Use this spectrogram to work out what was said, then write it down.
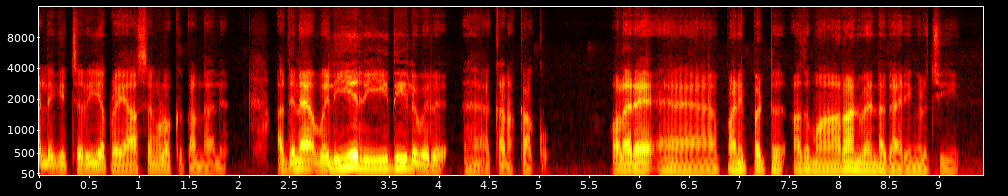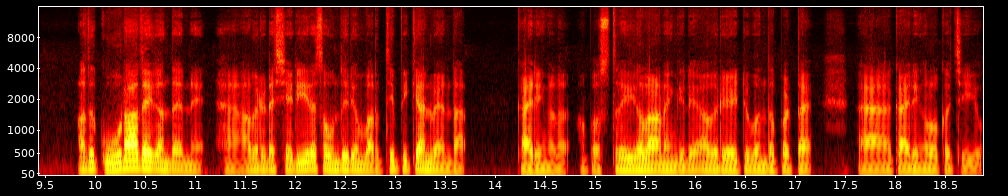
അല്ലെങ്കിൽ ചെറിയ പ്രയാസങ്ങളൊക്കെ കണ്ടാൽ അതിനെ വലിയ രീതിയിൽ ഇവർ കണക്കാക്കും. വളരെ പണിപ്പെട്ട് അത് മാറാൻ വേണ്ട കാര്യങ്ങൾ ചെയ്യും. അത് കൂടാതെ തന്നെ അവരുടെ ശരീര സൗന്ദര്യം വർദ്ധിപ്പിക്കാൻ വേണ്ട കാര്യങ്ങൾ അപ്പോൾ സ്ത്രീകളാണെങ്കിൽ അവരുമായിട്ട് ബന്ധപ്പെട്ട കാര്യങ്ങളൊക്കെ ചെയ്യും.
